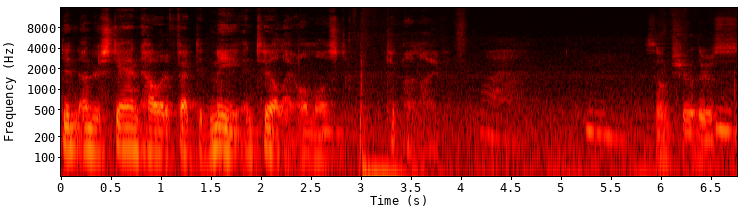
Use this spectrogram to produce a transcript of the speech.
didn't understand how it affected me until I almost took my life. Wow. So I'm sure there's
